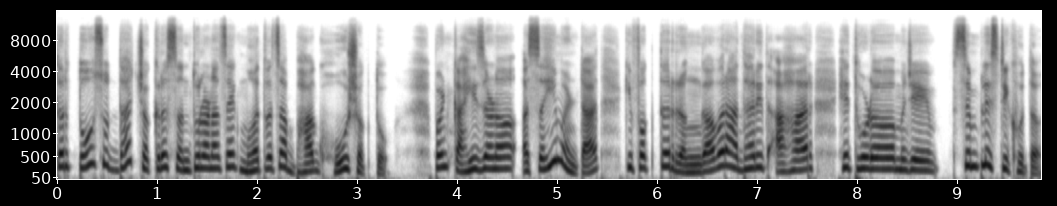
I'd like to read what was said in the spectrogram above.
तर तो सुद्धा चक्र संतुलनाचा एक महत्त्वाचा भाग होऊ शकतो. पण काही जण असंही म्हणतात की फक्त रंगावर आधारित आहार हे थोडं म्हणजे सिम्प्लिस्टिक होतं.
